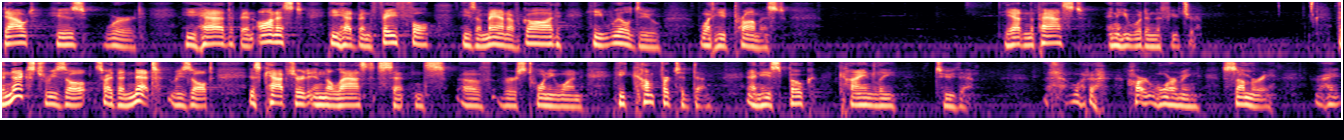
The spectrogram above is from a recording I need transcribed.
doubt his word. He had been honest, he had been faithful, he's a man of God, he will do what he'd promised. He had in the past, and he would in the future. The next result, sorry, the net result is captured in the last sentence of verse 21. He comforted them and he spoke kindly to them. What a heartwarming summary, right?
